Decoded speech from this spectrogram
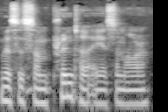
This is some printer ASMR.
